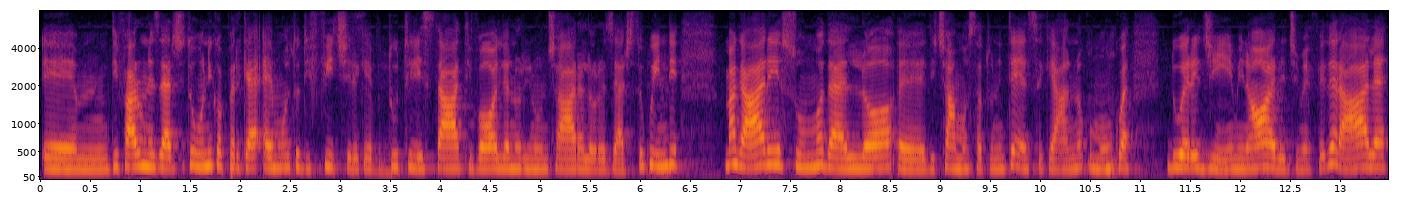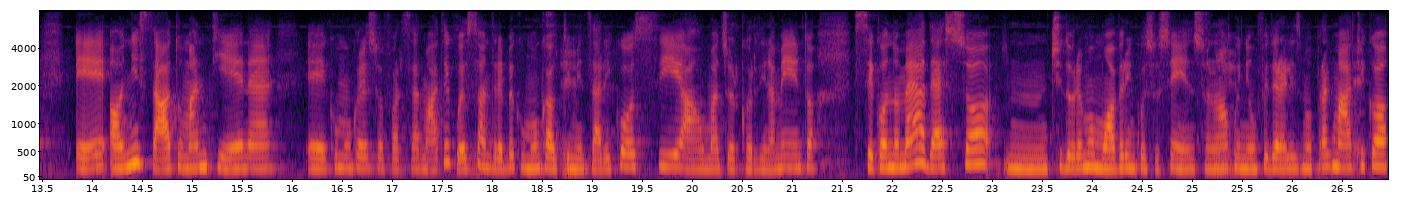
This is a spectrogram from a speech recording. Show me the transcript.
ehm, di fare un esercito unico perché è molto difficile che tutti gli stati vogliano rinunciare al loro esercito. Quindi magari su un modello eh, diciamo statunitense che hanno comunque due regimi, no? il regime federale e ogni stato mantiene eh, comunque le sue forze armate e questo andrebbe comunque a ottimizzare i costi, a un maggior coordinamento. Secondo me adesso mh, ci dovremmo muovere in questo senso, no? Quindi un federalismo pragmatico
